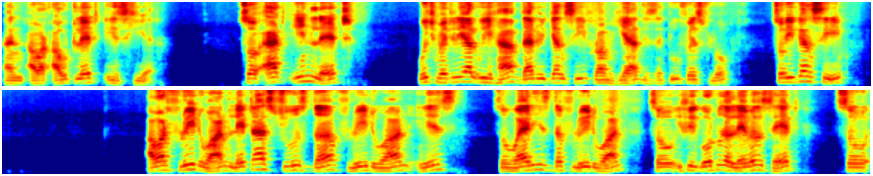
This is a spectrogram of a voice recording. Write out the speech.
and our outlet is here. So at inlet which material we have that we can see from here this is a two-phase flow. So you can see our fluid one let us choose the fluid one is So where is the fluid 1? So if you go to the level set, so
